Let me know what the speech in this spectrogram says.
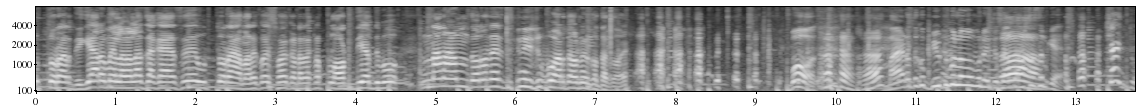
উত্তরার দিকে আরও মেলা মেলা জায়গায় আছে উত্তরা আমার কয় ছয় কাটার একটা প্লট দিয়া দিব নানান ধরনের জিনিস উপহার দেওয়ার কথা কয়। বস মায়াটা তো খুব বিউটিফুল হবে মনে হইতেছে তো।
